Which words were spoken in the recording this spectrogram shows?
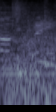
Yoga fire.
